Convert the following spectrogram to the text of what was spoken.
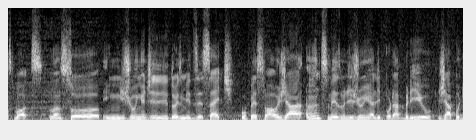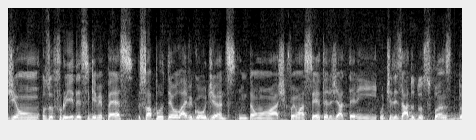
Xbox lançou em junho de 2017, o pessoal já, antes mesmo de junho, ali por abril, já podiam usufruir desse Game Pass só por ter o Live Gold antes. Então eu acho que foi um acerto eles já terem utilizado dos fãs do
